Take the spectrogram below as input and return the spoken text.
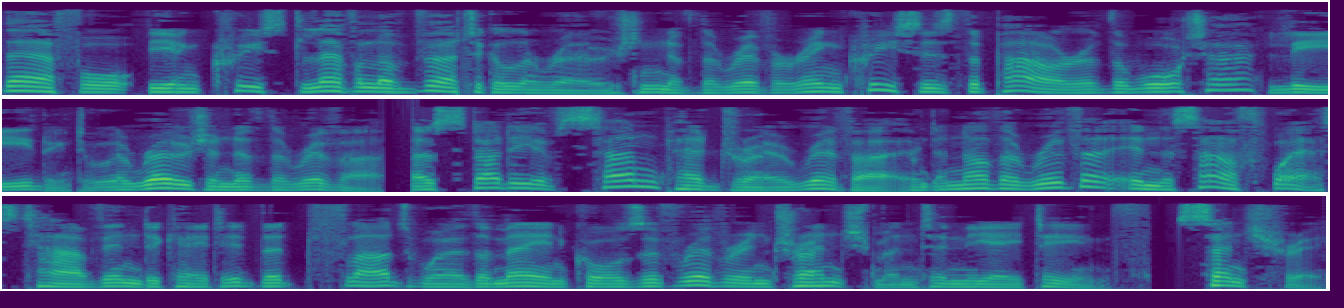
Therefore, the increased level of vertical erosion of the river increases the power of the water, leading to erosion of the river. A study of San Pedro River and another river in the southwest have indicated that floods were the main cause of river entrenchment in the 18th century.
